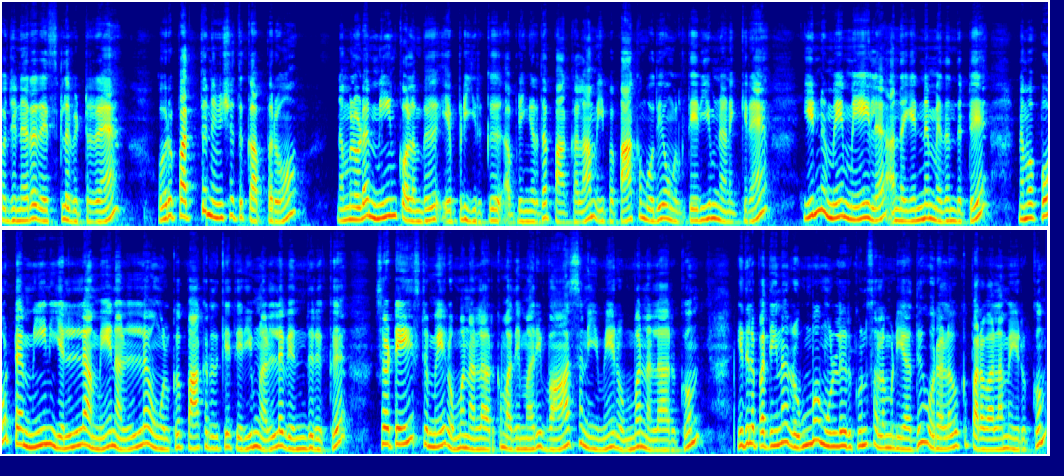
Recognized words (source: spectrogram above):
கொஞ்சம் நேரம் ரெஸ்ட்டில் விட்டுறேன். ஒரு பத்து நிமிஷத்துக்கு அப்புறம் நம்மளோட மீன் குழம்பு எப்படி இருக்குது அப்படிங்கிறத பார்க்கலாம். இப்போ பார்க்கும்போதே உங்களுக்கு தெரியும்னு நினைக்கிறேன். இன்னுமே மேலே அந்த எண்ணெய் மிதந்துட்டு நம்ம போட்ட மீன் எல்லாமே நல்லா உங்களுக்கு பார்க்குறதுக்கே தெரியும் நல்ல வெந்திருக்கு. ஸோ டேஸ்ட்டுமே ரொம்ப நல்லாயிருக்கும். அதே மாதிரி வாசனையுமே ரொம்ப நல்லாயிருக்கும். இதில் பார்த்திங்கன்னா ரொம்ப முள் இருக்குன்னு சொல்ல முடியாது. ஓரளவுக்கு பரவாயில்லாமல் இருக்கும்.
